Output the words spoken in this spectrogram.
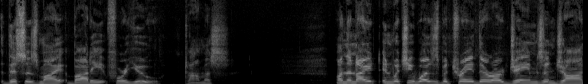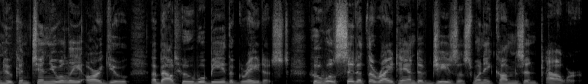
this is my body for you, Thomas. On the night in which he was betrayed, there are James and John who continually argue about who will be the greatest, who will sit at the right hand of Jesus when he comes in power.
